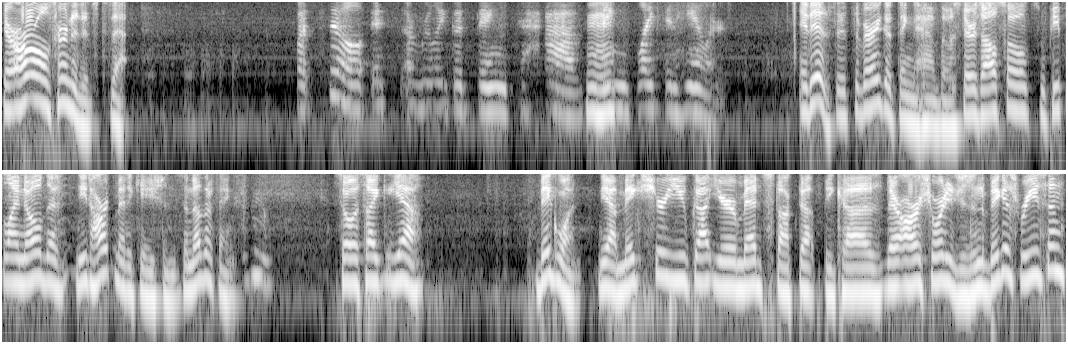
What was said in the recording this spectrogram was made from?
there are alternatives to that. but still, it's a really good thing to have Mhm. things like inhalers. It is. It's a very good thing to have those. There's also some people I know that need heart medications and other things. Mhm. So it's like, yeah, big one. Yeah, make sure you've got your meds stocked up because there are shortages. And the biggest reason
